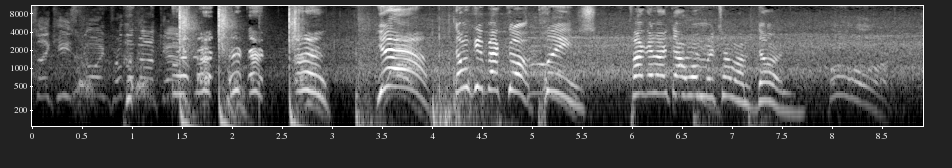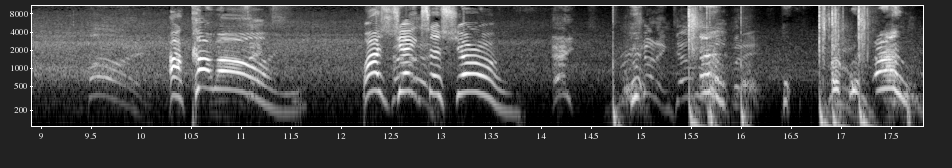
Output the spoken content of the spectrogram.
Looks like he's going for the knockout. Yeah! Don't get back up, please. If I get knocked out one more time, I'm done. Four. Five. Oh, come on! Why is Jake so strong? Eight. Shutting down the opening. Oh!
